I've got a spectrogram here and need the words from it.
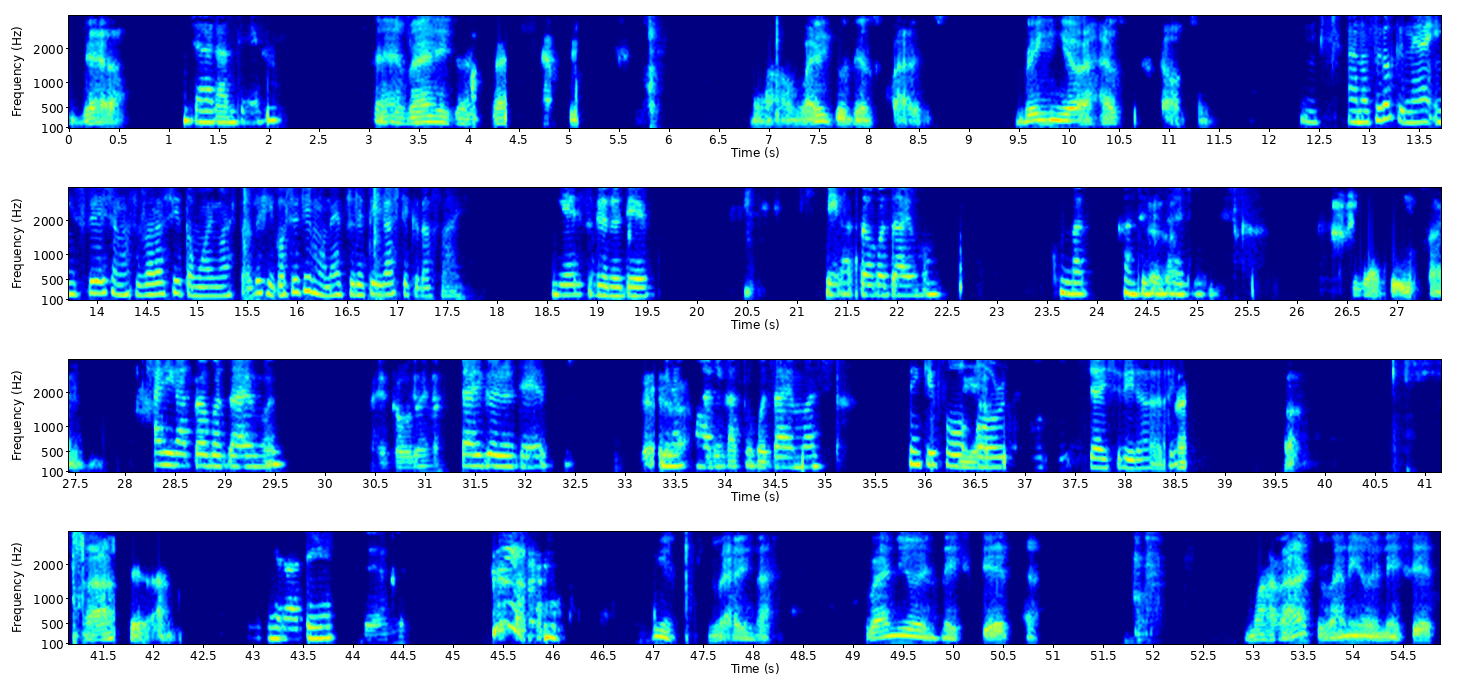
There. じゃあラデ。Uh, very good. Very happy. Wow, very good inspiration. Bring your husband also. あの、すごくね、インスピレーションが素晴らしいと思いました。ぜひご主人もね、連れていらしてください。Yes, グルデ。ありがとうございます。こんな感じで大丈夫ですか？ありがとうございます。ありがとうございます。ありがとうございます。大グルデ。皆さんありがとうございました。Thank you for all. ジャイシュリラーで。あ Ah, será. Very nice. When you initiate, Maharaj, when you initiate,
